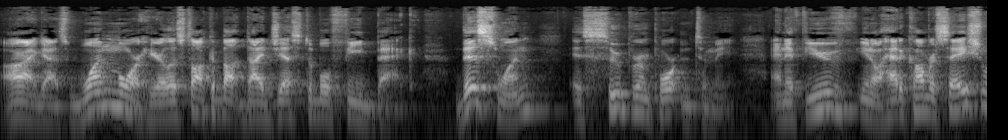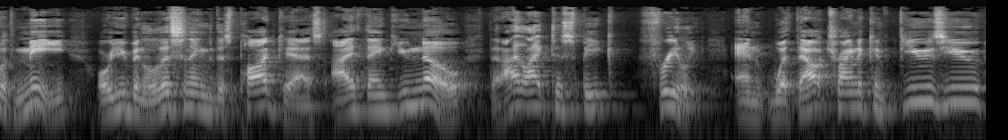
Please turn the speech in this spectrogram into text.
All right, guys, one more here. Let's talk about digestible feedback. This one is super important to me. And if you've, you know, had a conversation with me or you've been listening to this podcast, I think you know that I like to speak freely and without trying to confuse you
